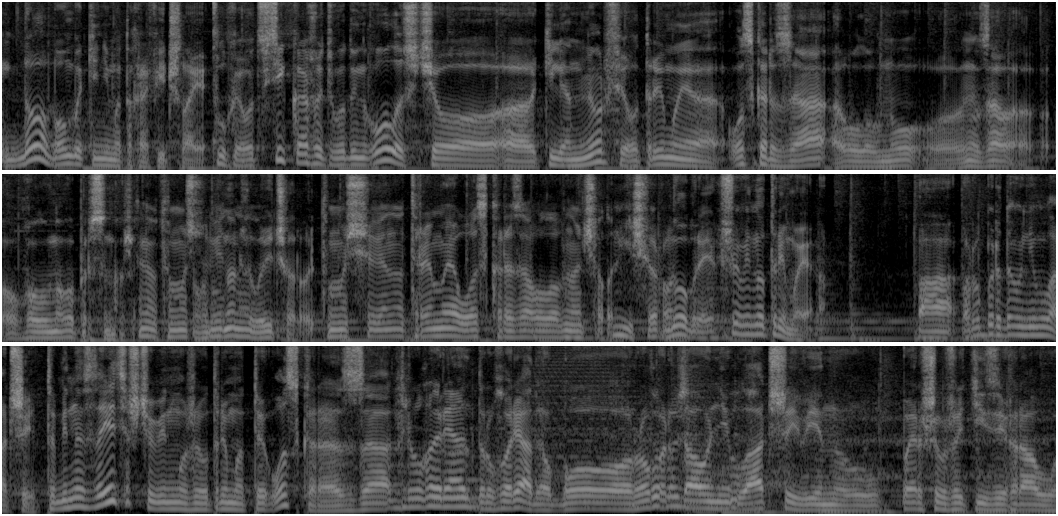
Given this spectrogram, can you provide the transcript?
До бомби кінематографічної. Слухай, от всі кажуть в один голос, що е, Кіліан Мерфі отримує Оскар за головну ну, за головного персонажа. Ну, тому що Головна він- чоловіча роль. Тому що він отримує Оскар за головну чоловічу роль. Добре, якщо він отримує. А Роберт Дауні младший, тобі не здається, що він може отримати Оскара за Другоряд. другорядно? Бо Роберт Дауні младший він вперше в житті зіграв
